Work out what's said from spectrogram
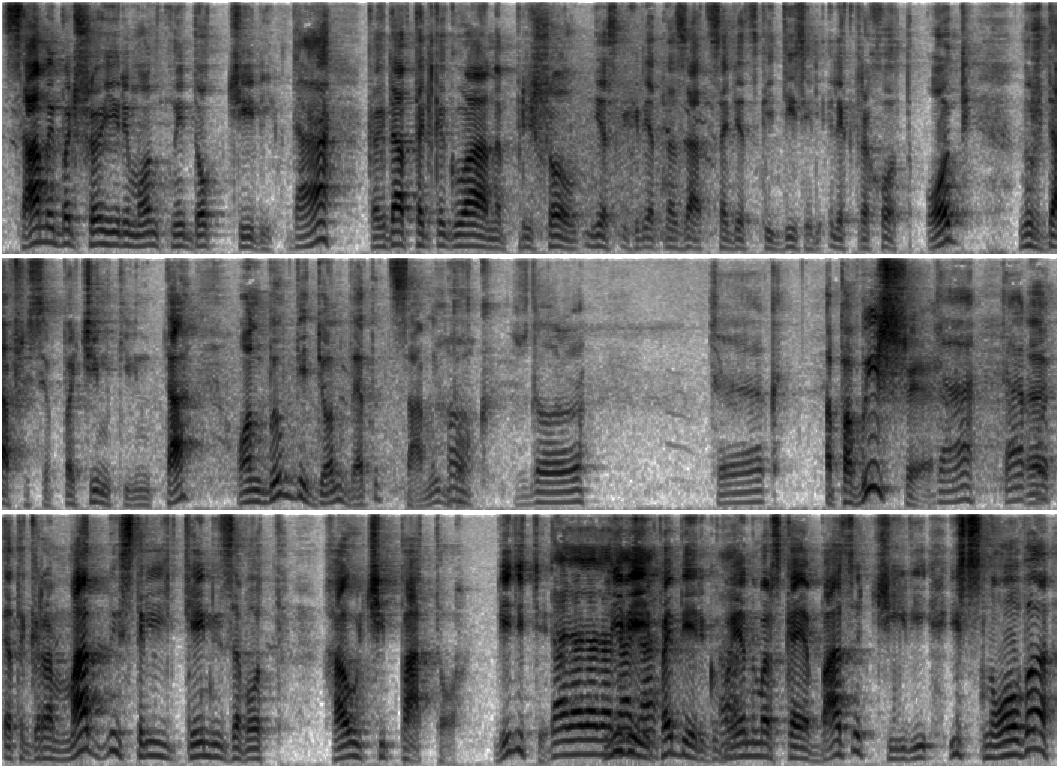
Самый большой ремонтный док Чили. Да? Когда в Талькагуана пришел несколько лет назад советский дизель-электроход «Обь», нуждавшийся в починке винта, он был введен в этот самый док. Здорово. Так. А повыше да, так э, вот. это громадный стрелетельный завод – Хаучипато. Видите? Да, да, да. Левее да, да. по берегу а. военно-морская база Чили и снова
